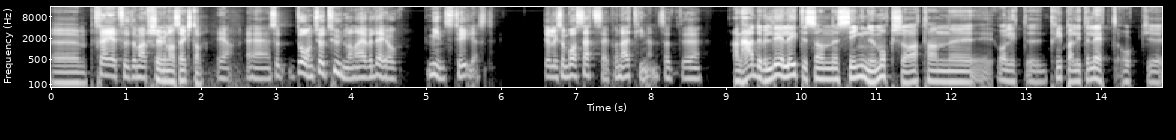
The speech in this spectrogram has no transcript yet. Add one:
Eh, 3-1 slutar matchen. 2016. Ja. Eh, så de två tunnlarna är väl det jag minns tydligast. Det har liksom bara satt sig på näthinnan. Så att, eh, Han hade väl det lite som signum också, att han eh, var lite, trippade lite lätt och eh,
